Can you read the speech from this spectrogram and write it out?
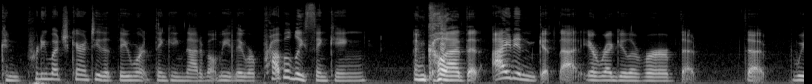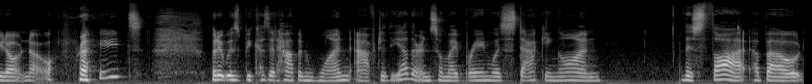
can pretty much guarantee that they weren't thinking that about me. They were probably thinking, I'm glad that I didn't get that irregular verb that that we don't know, right? But it was because it happened one after the other. And so my brain was stacking on this thought about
